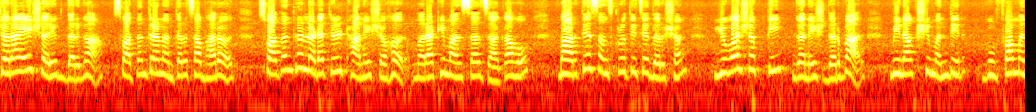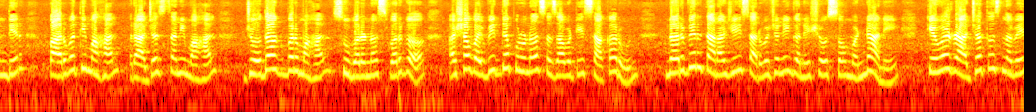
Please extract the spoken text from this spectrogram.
चराये शरीफ दर्गा स्वातंत्र्यानंतरचा भारत स्वातंत्र्य लढ्यातील ठाणे शहर मराठी माणसा जागा हो. भारतीय संस्कृतीचे दर्शन युवा शक्ती गणेश दरबार मीनाक्षी मंदिर गुफा मंदिर पार्वती महाल राजस्थानी महाल जोधा अकबर महाल सुवर्ण स्वर्ग अशा वैविध्यपूर्ण सजावटी साकारून नरवीर तानाजी सार्वजनिक गणेशोत्सव मंडळाने केवळ राज्यातच नव्हे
